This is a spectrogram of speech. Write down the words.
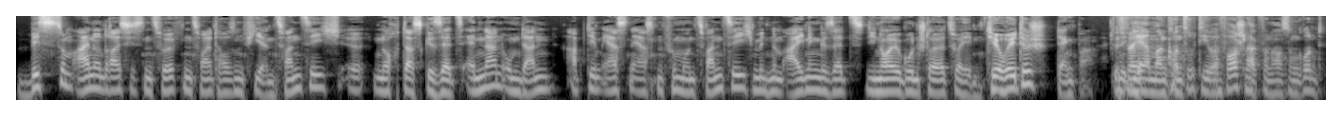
bis zum 31.12.2024 äh, noch das Gesetz ändern, um dann ab dem 1.1.25 mit einem eigenen Gesetz die neue Grundsteuer zu erheben. Theoretisch denkbar. Das wäre ja mal ein konstruktiver Vorschlag von Haus und Grund.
